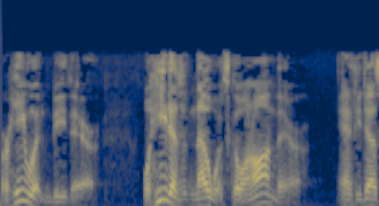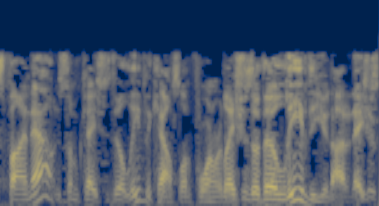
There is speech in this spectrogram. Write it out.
or he wouldn't be there. Well, he doesn't know what's going on there. And if he does find out, in some cases, they'll leave the Council on Foreign Relations or they'll leave the United Nations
